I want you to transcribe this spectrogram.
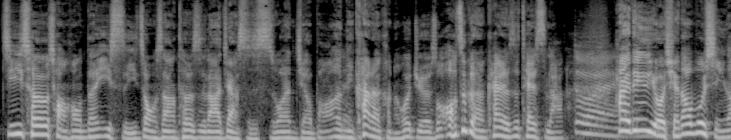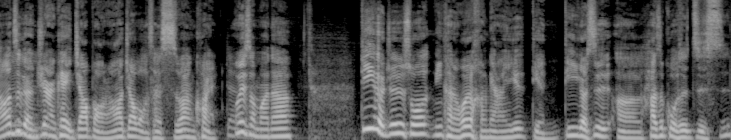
机车闯红灯一死一重伤，特斯拉驾驶十万交保。呃你看了可能会觉得说，哦，这个人开的是特斯拉，对，他一定是有钱到不行。然后这个人居然可以交保，然后交保才十万块，为什么呢？第一个就是说，你可能会衡量一点，第一个是呃，他是过失致死。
